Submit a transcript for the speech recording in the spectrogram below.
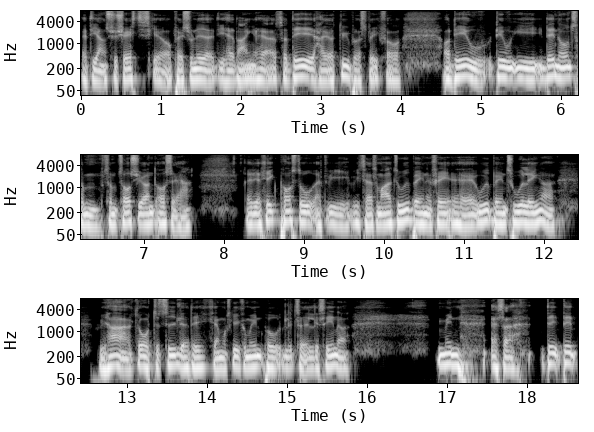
at de er entusiastiske og passionerede, de her drenge her, så det har jeg dyb respekt for. Og det er jo, det er jo i, i den ånd, som, som Tors Jørgen også er. Jeg kan ikke påstå, at vi, vi tager så meget til udebane, øh, udebaneture længere. Vi har gjort det tidligere, det kan jeg måske komme ind på lidt, lidt senere. Men altså det, det,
